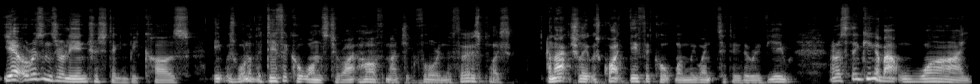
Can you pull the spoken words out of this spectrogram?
Yeah, Urizen's really interesting because it was one of the difficult ones to write hearth Magic for in the first place. And actually, it was quite difficult when we went to do the review. And I was thinking about why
